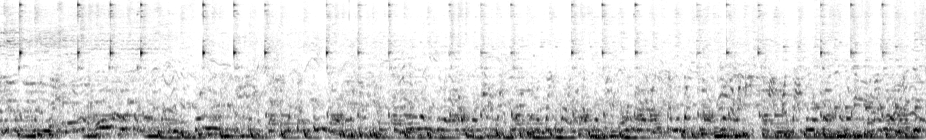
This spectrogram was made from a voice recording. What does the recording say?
أبغى طالع معايا ولما أشوف بنيم بنيم بنيم Thank you.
